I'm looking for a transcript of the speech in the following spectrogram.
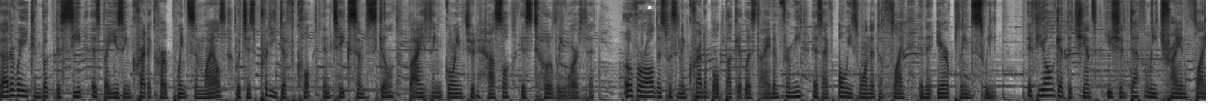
The other way you can book the seat is by using credit card points and miles, which is pretty difficult and takes some skill, but I think going through the hassle is totally worth it. Overall, this was an incredible bucket list item for me as I've always wanted to fly in an airplane suite. If you all get the chance, you should definitely try and fly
